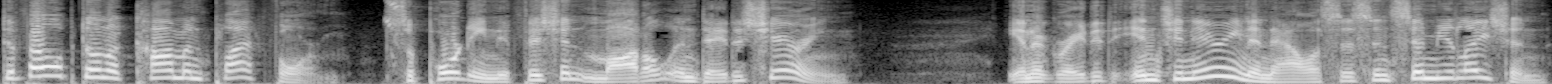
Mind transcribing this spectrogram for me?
developed on a common platform, supporting efficient model and data sharing, integrated engineering analysis and simulation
